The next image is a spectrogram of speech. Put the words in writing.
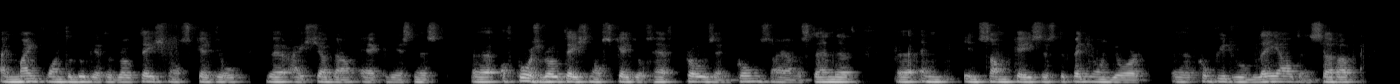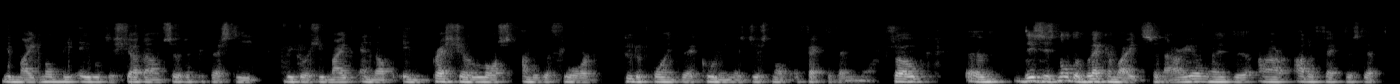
I might want to look at a rotational schedule where I shut down air conditioners. Uh, of course, rotational schedules have pros and cons. I understand that. Uh, and in some cases, depending on your uh, computer room layout and setup, you might not be able to shut down certain capacity because you might end up in pressure loss under the floor to the point where cooling is just not effective anymore. So um, this is not a black and white scenario. Right? There are other factors that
